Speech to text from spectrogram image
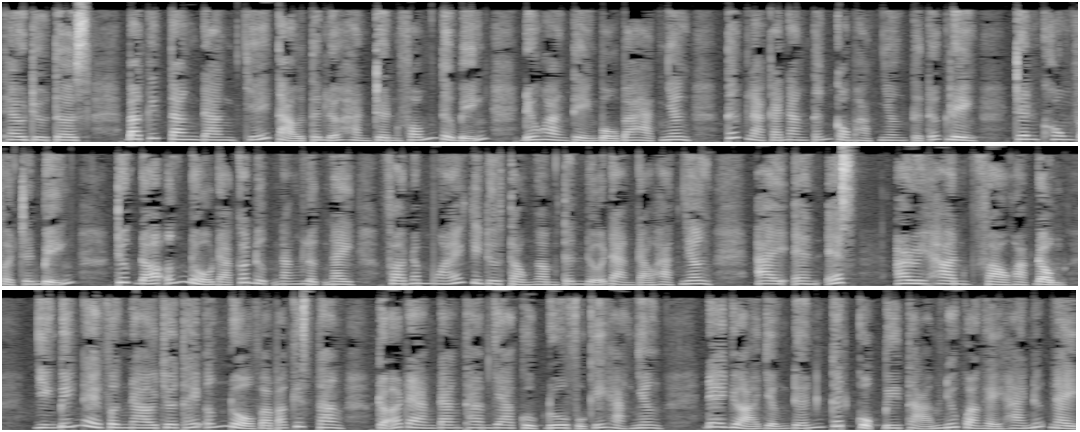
theo Reuters, Pakistan đang chế tạo tên lửa hành trình phóng từ biển để hoàn thiện bộ ba hạt nhân, tức là khả năng tấn công hạt nhân từ đất liền, trên không và trên biển. Trước đó, Ấn Độ đã có được năng lực này vào năm ngoái khi đưa tàu ngầm tên lửa đạn đạo hạt nhân INS Arihant vào hoạt động. Diễn biến này phần nào cho thấy Ấn Độ và Pakistan rõ ràng đang tham gia cuộc đua vũ khí hạt nhân, đe dọa dẫn đến kết cục bi thảm nếu quan hệ hai nước này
